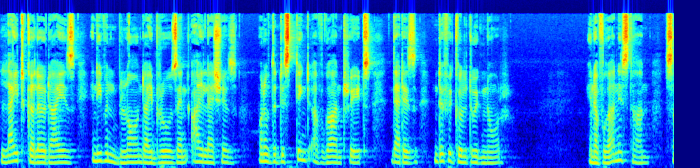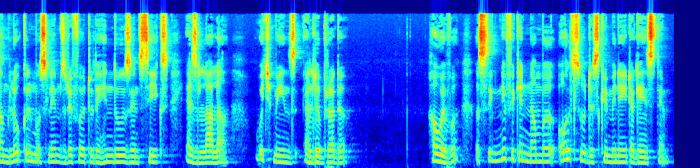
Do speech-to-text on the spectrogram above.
light colored eyes and even blonde eyebrows and eyelashes, one of the distinct Afghan traits that is difficult to ignore. In Afghanistan, some local Muslims refer to the Hindus and Sikhs as Lala, which means elder brother. However, a significant number also discriminate against them.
